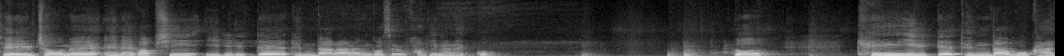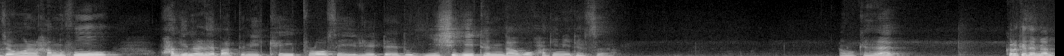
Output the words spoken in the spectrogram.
제일 처음에 n의 값이 1일 때 된다라는 것을 확인을 했고 또 k일 때 된다고 가정을 한후 확인을 해봤더니 k 플러스 1일 때에도 이 식이 된다고 확인이 됐어요. 이렇게 그렇게 되면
